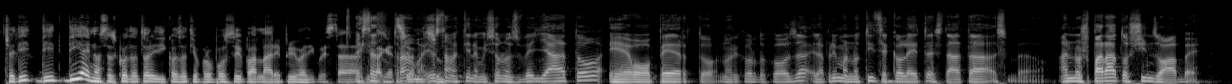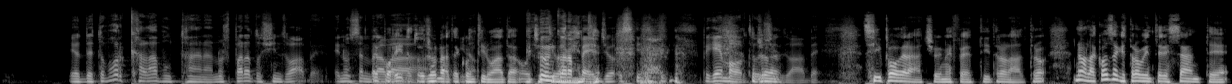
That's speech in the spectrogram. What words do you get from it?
Cioè, di, di- di ai nostri ascoltatori di cosa ti ho proposto di parlare prima di questa È stato un trauma. Io su- stamattina mi sono svegliato e ho aperto, non ricordo cosa, e la prima notizia che ho letto è stata: hanno sparato Shinzo Abe. E ho detto, porca la puttana, hanno sparato Shinzo Abe. E non E sembrava... poi la tua giornata è no. continuata Ancora oggettivamente. peggio, sì. Perché è morto Shinzo Abe. Sì, poveraccio, in effetti, tra l'altro. No, la cosa che trovo interessante,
